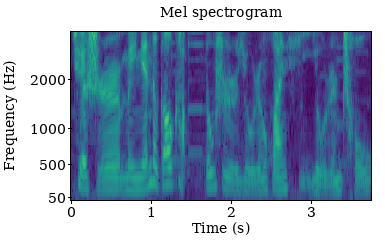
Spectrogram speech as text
确实，每年的高考都是有人欢喜有人愁，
